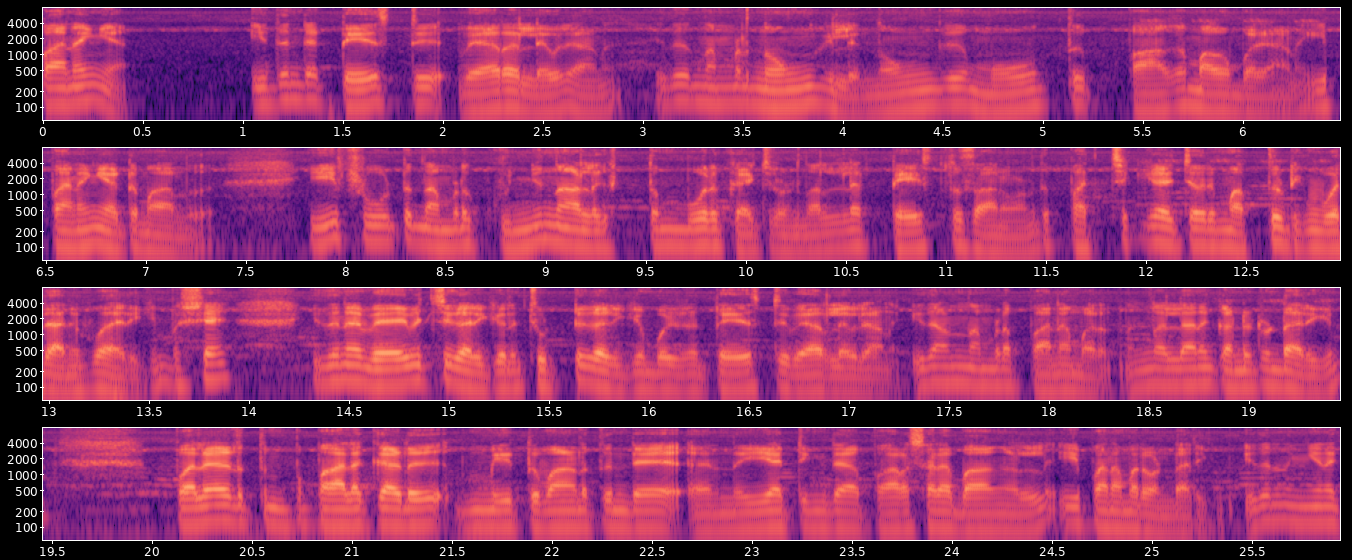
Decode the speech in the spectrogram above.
പനങ്ങ. ഇതിന്റെ ടേസ്റ്റ് വേറെ ലെവലാണ് ഇത് നമ്മുടെ നൊങ്കില്ലേ? നൊങ്ക് മൂത്ത് പാകമാകുമ്പോഴാണ് ഈ പനങ്ങയായിട്ട് മാറുന്നത്. ഈ ഫ്രൂട്ട് നമ്മുടെ കുഞ്ഞുനാളിൽ ഇഷ്ടംപോലെ കഴിച്ചിട്ടുണ്ട്. നല്ല ടേസ്റ്റ് സാധനമാണ്. ഇത് പച്ചയ്ക്ക് കഴിച്ചാൽ ഒരു മത്ത് പിടിക്കുമ്പോൾ ഒരു അനുഭവമായിരിക്കും. പക്ഷേ ഇതിനെ വേവിച്ച് കഴിക്കുമ്പോൾ ചുട്ട് കഴിക്കുമ്പോൾ ഇതിന്റെ ടേസ്റ്റ് വേറെ ലെവലാണ് ഇതാണ് നമ്മുടെ പനമരം. നിങ്ങളെല്ലാവരും കണ്ടിട്ടുണ്ടായിരിക്കും. പലയിടത്തും ഇപ്പോൾ പാലക്കാട് ഈ ട്രിവാണത്തിന്റെ നെയ്യാറ്റിന്റെ പാറശാല ഭാഗങ്ങളിൽ ഈ പനമരം ഉണ്ടായിരിക്കും. ഇതിനെ ഇങ്ങനെ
